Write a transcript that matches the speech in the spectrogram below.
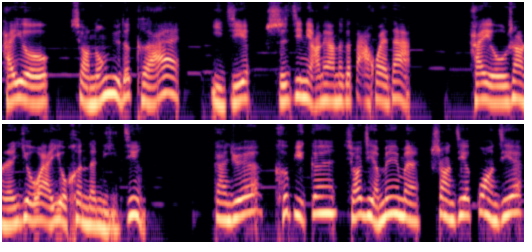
还有小龙女的可爱，以及石矶娘娘那个大坏蛋，还有让人又爱又恨的李靖，感觉可比跟小姐妹们上街逛街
